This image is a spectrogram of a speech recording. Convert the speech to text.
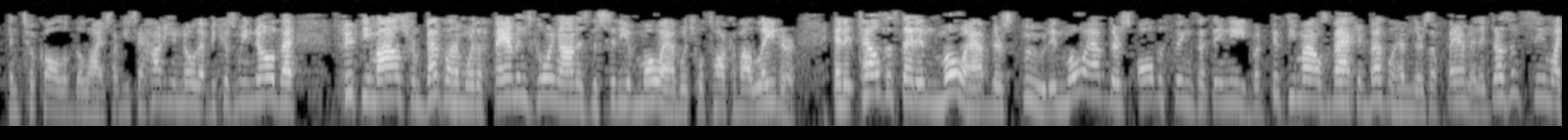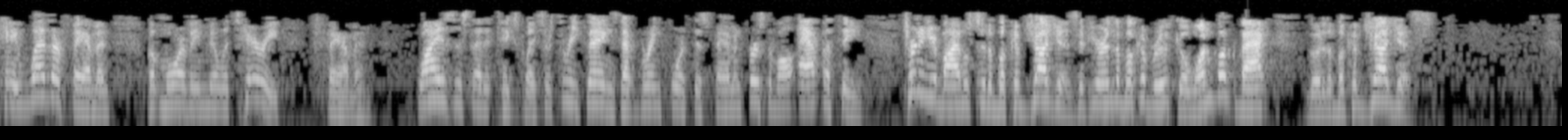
and took all of the livestock. You say, how do you know that? Because we know that 50 miles from Bethlehem, where the famine's going on, is the city of Moab, which we'll talk about later. And it tells us that in Moab there's food. In Moab there's all the things that they need. But 50 miles back in Bethlehem there's a famine. It doesn't seem like a weather famine, but more of a military famine. Why is this that it takes place? There's three things that bring forth this famine. First of all, apathy. Turn in your Bibles to the book of Judges. If you're in the book of Ruth, go one book back, go to the book of Judges.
